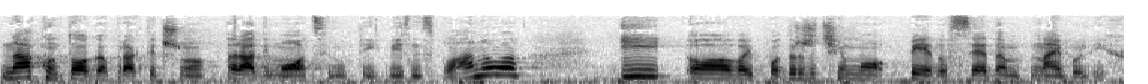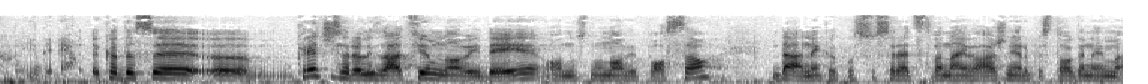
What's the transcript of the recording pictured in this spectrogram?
Nakon toga praktično radimo ocenu tih biznis planova i ovaj, podržat ćemo 5 do 7 najboljih ideja. Kada se uh, kreće sa realizacijom nove ideje, odnosno novi posao, Da, nekako su sredstva najvažnije, jer bez toga nema,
